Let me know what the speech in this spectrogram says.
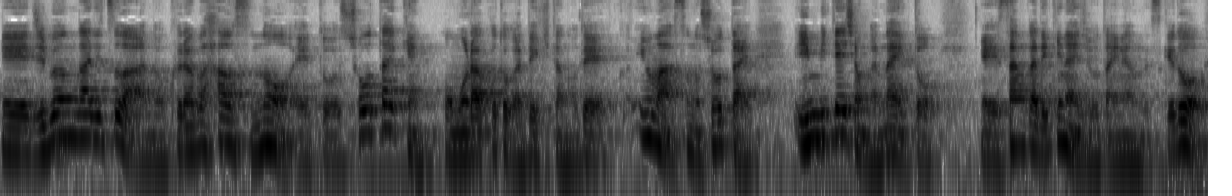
えー自分が実はあのクラブハウスの、えー、と招待券をもらうことができたので今その招待インビテーションがないと、えー参加できない状態なんですけど、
